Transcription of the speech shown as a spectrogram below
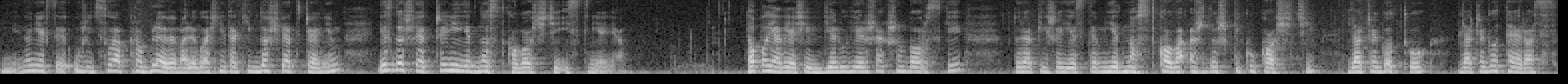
no nie chcę użyć słowa problemem, ale właśnie takim doświadczeniem jest doświadczenie jednostkowości istnienia. To pojawia się w wielu wierszach Szymborskiej, która pisze: Jestem jednostkowa aż do szpiku kości. Dlaczego tu? Dlaczego teraz?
